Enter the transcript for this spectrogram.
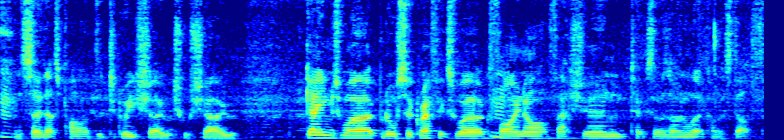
Mm. and so that's part of the degree show, which will show games work, but also graphics work, Mm. fine art, fashion, textile design, all that kind of stuff.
